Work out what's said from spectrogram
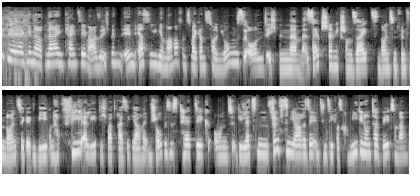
Ja, ja, genau. Nein, kein Thema. Also ich bin in erster Linie Mama von zwei ganz tollen Jungs und ich bin ähm, selbstständig schon seit 1995 irgendwie und habe viel erlebt. Ich war 30 Jahre im Showbusiness tätig und die letzten 15 Jahre sehr intensiv als Comedian unterwegs und dann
